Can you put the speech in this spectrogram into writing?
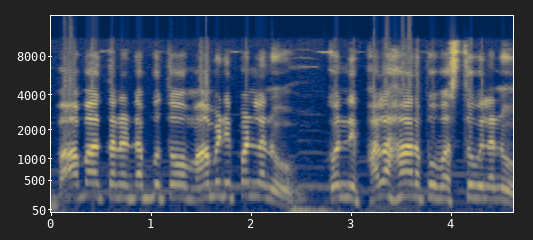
బాబా తన డబ్బుతో మామిడి పండ్లను కొన్ని ఫలహారపు వస్తువులను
